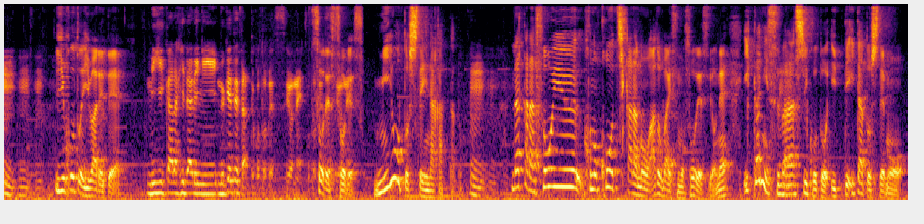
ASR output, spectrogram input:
んうんうん。いうことを言われて。右から左に抜けてたってことですよね。そうですそうです。見ようとしていなかったと。うんうん。だからそういうこのコーチからのアドバイスもそうですよね。いかに素晴らしいことを言っていたとしても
